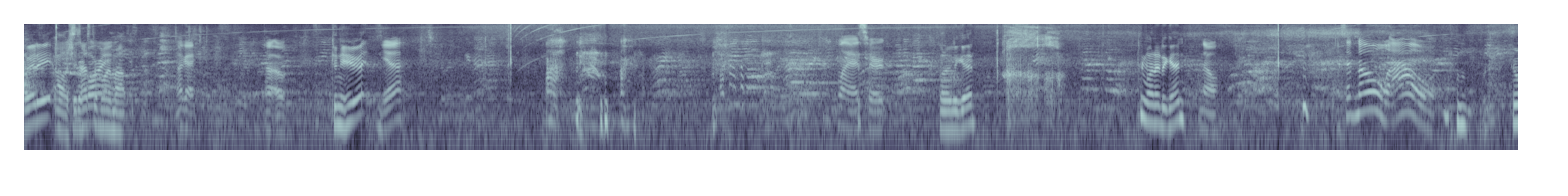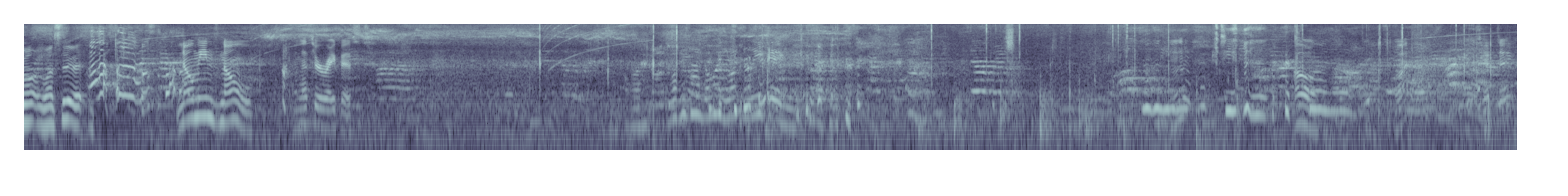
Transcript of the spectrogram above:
Ready? Oh, she has to warm up. Okay. Uh oh. Can you hear it? Yeah? Ah. My eyes hurt. Want it again? You want it again? No. I said no! Ow! Who who wants to do it? No means no. Unless you're a rapist. What is that going? What's leaking? Hmm? Oh. What? Dipstick?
